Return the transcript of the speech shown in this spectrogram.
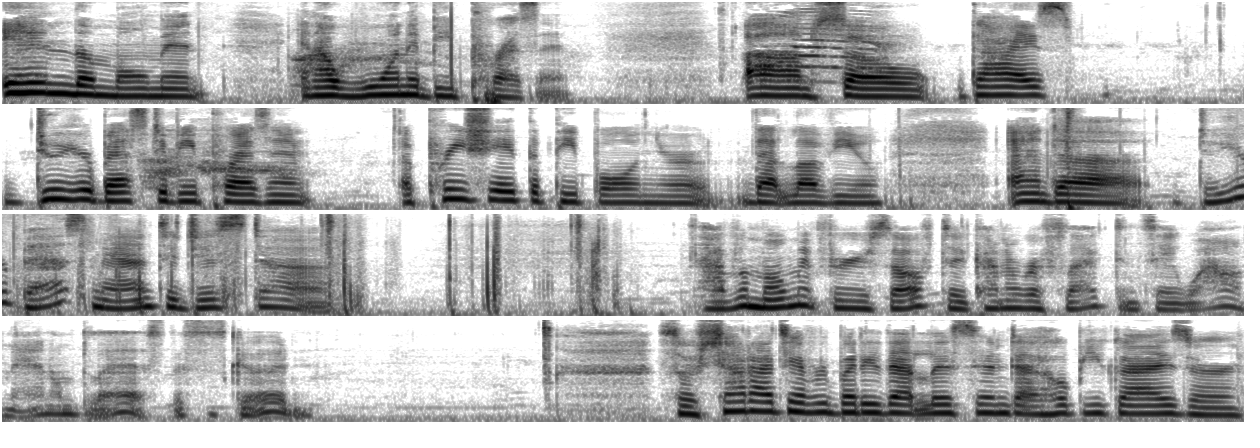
in the moment and I want to be present. Um, so, guys, do your best to be present. Appreciate the people in your that love you, and uh, do your best, man, to just uh, have a moment for yourself to kind of reflect and say, "Wow, man, I'm blessed. This is good." So, shout out to everybody that listened. I hope you guys are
